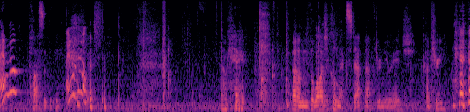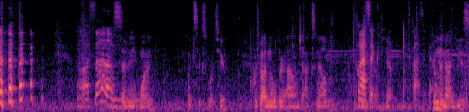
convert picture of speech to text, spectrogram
I don't know. Possibly. I don't know. Okay. Um, the logical next step after New Age country, awesome. 781.642. We've got an older Alan Jackson album. Classic. Yeah. Classic. From the 90s.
